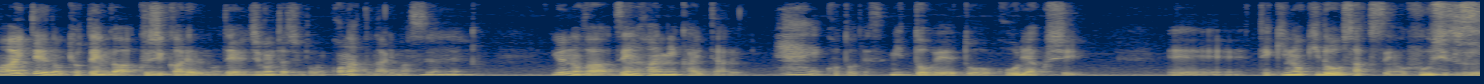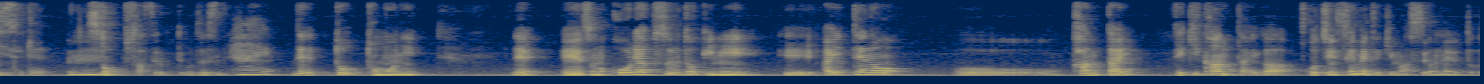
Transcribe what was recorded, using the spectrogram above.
まあ、相手の拠点がくじかれるので自分たちのところに来なくなりますよね、というのが前半に書いてあるはい。ことです。ミッドウェー島を攻略し、えー敵の機動作戦を風刺するするストップさせるってことですね。はい。でとともにで、えーその攻略するときに、えー相手のお艦隊敵艦隊がこっちに攻めてきますよねと。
